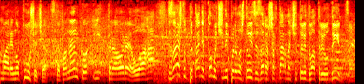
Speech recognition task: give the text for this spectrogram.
Маріно Пушича. Степаненко і Траоре. Увага! Ти знаєш, тут питання в тому, чи не перелаштується зараз Шахтар на 4-2-3-1. Це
